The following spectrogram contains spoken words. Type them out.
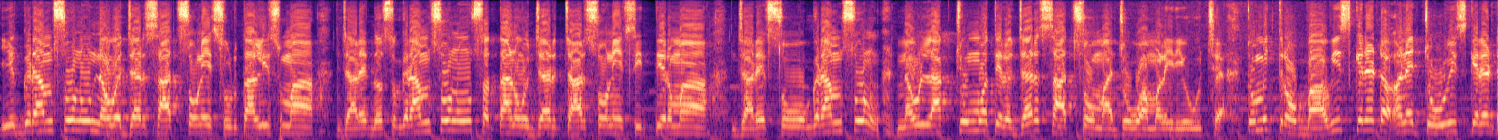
એક ગ્રામ સોનું નવ હજાર સાતસો ને સુડતાલીસમાં, જ્યારે દસ ગ્રામ સોનું સત્તાણું હજાર ચારસો ને સિત્તેરમાં, જ્યારે સો ગ્રામ સોનું નવ લાખ ચુમ્મોતેર હજાર સાતસોમાં જોવા મળી રહ્યું છે. તો મિત્રો, બાવીસ કેરેટ અને ચોવીસ કેરેટ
